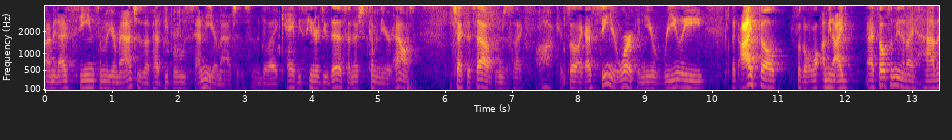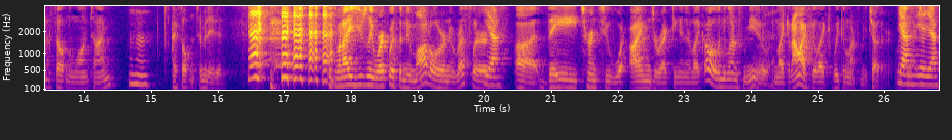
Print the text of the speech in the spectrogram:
I mean I've seen some of your matches. I've had people who send me your matches and they'll be like, "Hey, have you seen her do this? I know she's coming to your house. Check this out." I'm just like, "Fuck!" And so like I've seen your work, and you're really like I felt for the. I mean I I felt something that I haven't felt in a long time. Mm-hmm. I felt intimidated. Because when I usually work with a new model or a new wrestler, Yeah. uh, they turn to what I'm directing and they're like, "Oh, let me learn from you." And like now, I feel like we can learn from each other. which Yeah, is- yeah, yeah.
